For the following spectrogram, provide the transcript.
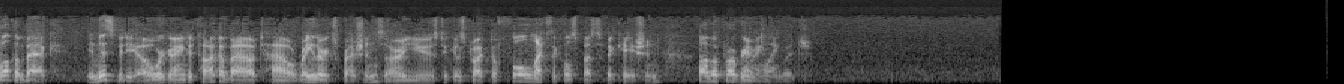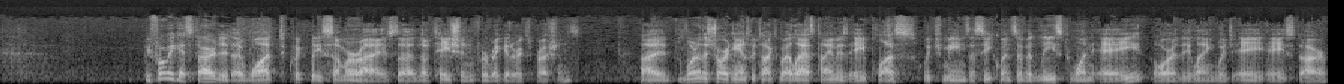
Welcome back. In this video, we're going to talk about how regular expressions are used to construct a full lexical specification of a programming language. Before we get started, I want to quickly summarize uh, notation for regular expressions. Uh, one of the shorthands we talked about last time is A+, plus, which means a sequence of at least one A, or the language A, A star.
